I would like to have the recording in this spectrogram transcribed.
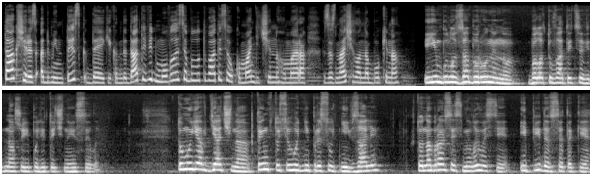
Так, через адмінтиск деякі кандидати відмовилися балотуватися у команді чинного мера, зазначила Набокіна. І їм було заборонено балотуватися від нашої політичної сили. Тому я вдячна тим, хто сьогодні присутній в залі, хто набрався сміливості і піде все-таки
